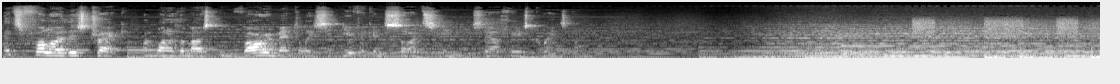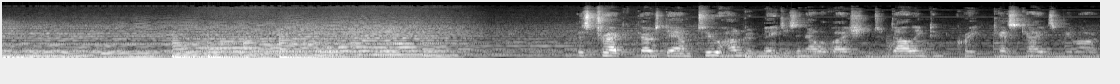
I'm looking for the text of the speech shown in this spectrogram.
Let's follow this track on one of the most environmentally significant sites in southeast Queensland. This track goes down 200 metres in elevation to Darlington Creek Cascades below.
